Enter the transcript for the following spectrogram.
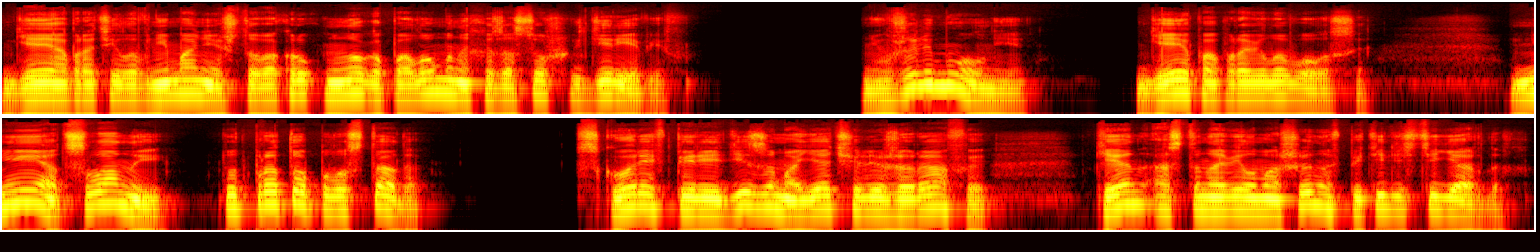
Гея обратила внимание, что вокруг много поломанных и засохших деревьев. Неужели молнии? Гея поправила волосы. Нет, слоны. Тут протопало стадо. Вскоре впереди замаячили жирафы. Кен остановил машину в 50 ярдах.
